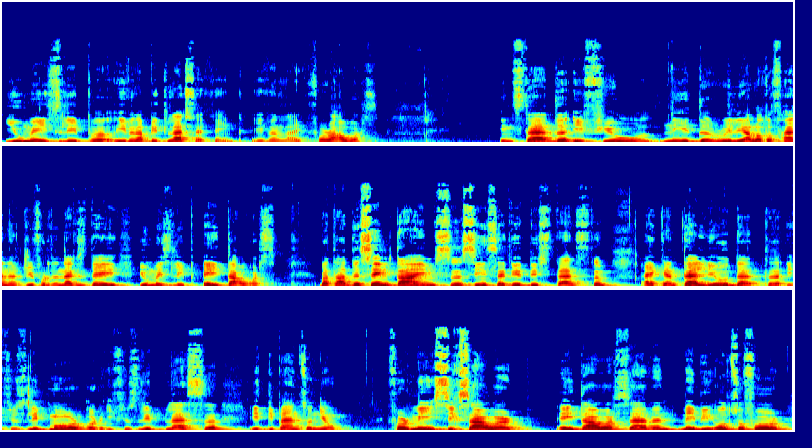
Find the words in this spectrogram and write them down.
You may sleep uh, even a bit less, I think, even like 4 hours. Instead, if you need really a lot of energy for the next day, you may sleep 8 hours. But at the same time, since I did this test, I can tell you that uh, if you sleep more or if you sleep less, it depends on you. For me, six hours, eight hours, seven, maybe also four,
